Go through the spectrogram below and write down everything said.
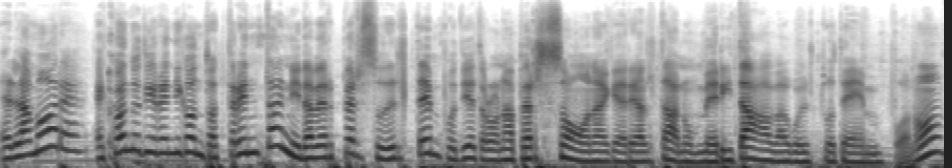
e l'amore è quando ti rendi conto a 30 anni di aver perso del tempo dietro a una persona che in realtà non meritava quel tuo tempo, no?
